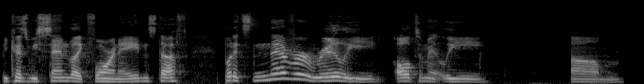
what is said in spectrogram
because we send like foreign aid and stuff, but it's never really ultimately. Um,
